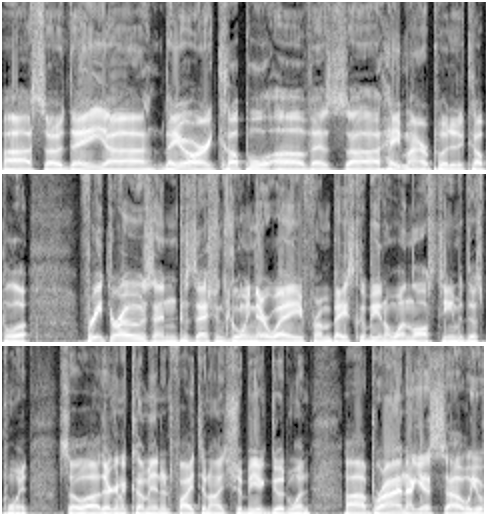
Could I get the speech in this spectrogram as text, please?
Uh, so they uh, they are a couple of, as uh, Haymeyer put it, a couple of free throws and possessions going their way from basically being a one loss team at this point. So uh, they're going to come in and fight tonight. Should be a good one. Uh, Brian, I guess uh, will your,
